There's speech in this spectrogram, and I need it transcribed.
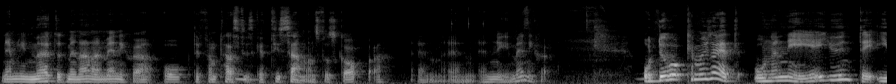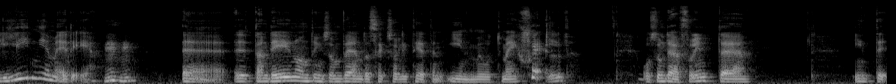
Nämligen mötet med en annan människa och det fantastiska tillsammans för att skapa en, en, en ny människa. Och då kan man ju säga att onani är ju inte i linje med det. Mhm. Eh, utan det är ju någonting som vänder sexualiteten in mot mig själv. Och som därför inte, inte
